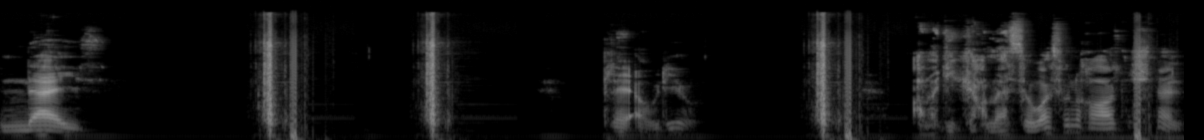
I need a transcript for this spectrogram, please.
Nice. Play Audio. Aber die kam ja sowas von rasend schnell.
